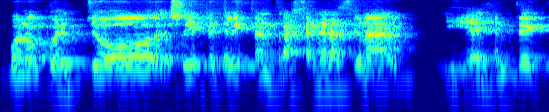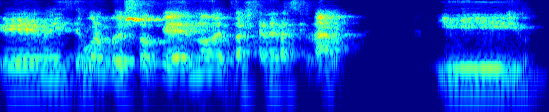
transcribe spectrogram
Bueno, pues yo soy especialista en transgeneracional y hay gente que me dice, bueno, pues eso qué es, ¿no? De transgeneracional. Y,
